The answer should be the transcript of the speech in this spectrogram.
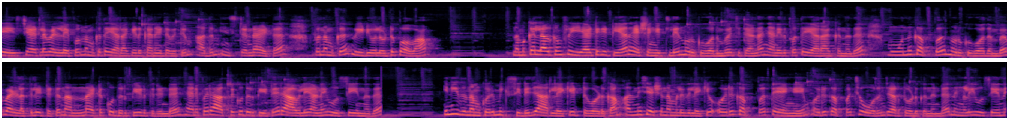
ടേസ്റ്റി ആയിട്ടുള്ള വെള്ളയപ്പം നമുക്ക് തയ്യാറാക്കി എടുക്കാനായിട്ട് പറ്റും. അതും ഇൻസ്റ്റന്റ് ആയിട്ട്. അപ്പോൾ നമുക്ക് വീഡിയോയിലോട്ട് പോവാം. നമുക്ക് എല്ലാവർക്കും ഫ്രീ ആയിട്ട് കിട്ടിയ റേഷൻ കിറ്റിലെ നുറുക്ക് ഗോതമ്പ് വെച്ചിട്ടാണ് ഞാനിതിപ്പോൾ തയ്യാറാക്കുന്നത്. മൂന്ന് കപ്പ് നുറുക്ക് ഗോതമ്പ് വെള്ളത്തിലിട്ടിട്ട് നന്നായിട്ട് കുതിർത്തി എടുത്തിട്ടുണ്ട്. ഞാനിപ്പോൾ രാത്രി കുതിർത്തിയിട്ട് രാവിലെയാണ് യൂസ് ചെയ്യുന്നത്. ഇനി ഇത് നമുക്കൊരു മിക്സിയുടെ ജാറിലേക്ക് ഇട്ട് കൊടുക്കാം. അതിനുശേഷം നമ്മൾ ഇതിലേക്ക് ഒരു കപ്പ് തേങ്ങയും ഒരു കപ്പ് ചോറും ചേർത്ത് കൊടുക്കുന്നുണ്ട്. നിങ്ങൾ യൂസ് ചെയ്യുന്ന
